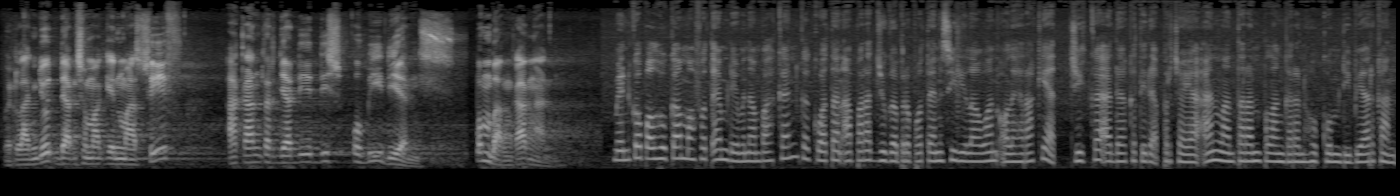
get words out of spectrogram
berlanjut, dan semakin masif, akan terjadi disobedience, pembangkangan Menko Polhukam Mahfud MD menambahkan kekuatan aparat juga berpotensi dilawan oleh rakyat jika ada ketidakpercayaan lantaran pelanggaran hukum dibiarkan.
